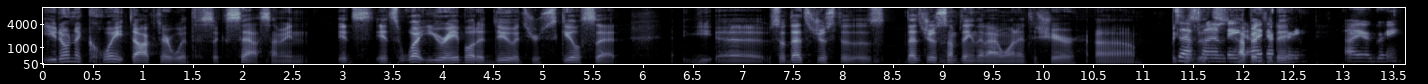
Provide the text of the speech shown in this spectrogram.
you don't equate doctor with success. I mean, it's it's what you're able to do. It's your skill set. Uh, so that's just that's just something that I wanted to share uh, because it's Definitely, I happened today. agree. I agree.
